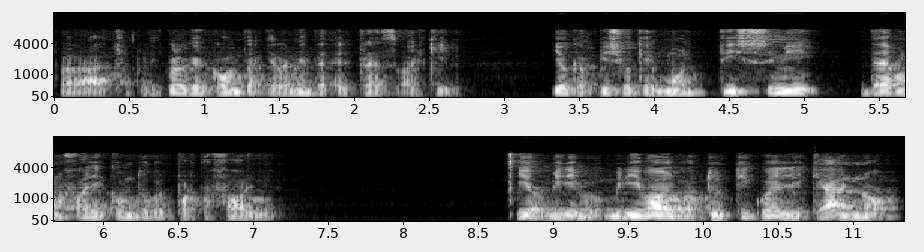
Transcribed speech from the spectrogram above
tra l'altro, perché quello che conta chiaramente è il prezzo al chilo. Io capisco che moltissimi devono fare il conto col portafoglio. Io mi, rivolgo a tutti quelli che hanno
